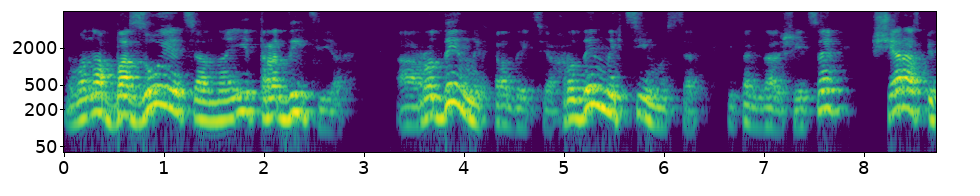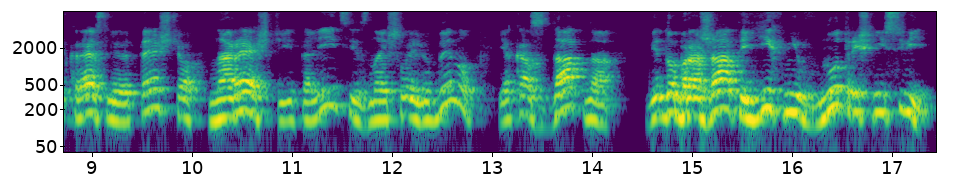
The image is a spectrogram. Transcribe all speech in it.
вона базується на її традиціях, родинних традиціях, родинних цінностях і так далі. І це ще раз підкреслює те, що нарешті італійці знайшли людину, яка здатна відображати їхній внутрішній світ,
